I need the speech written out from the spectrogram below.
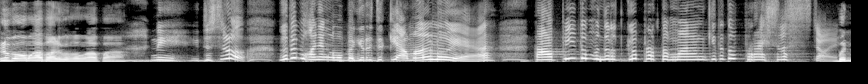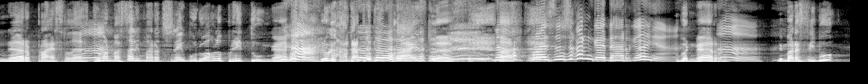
lu mau ngomong apa? Lu mau ngomong apa? Nih, justru gue tuh bukannya nggak mau bagi rezeki sama lu ya, tapi itu menurut gue pertemanan kita tuh priceless, coy. Bener, priceless. Cuman masa 500 ribu doang lu perhitungan. Lu kata tadi priceless. Nah, Hah? priceless kan gak ada harganya. Bener. Nah, 500 ribu?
